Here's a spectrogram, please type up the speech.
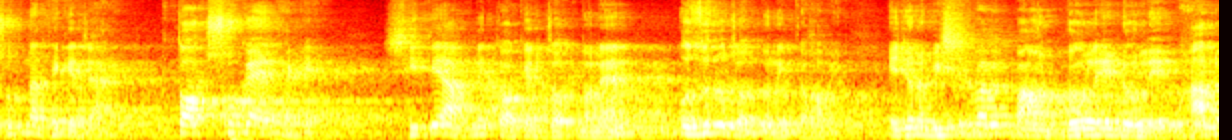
শুকনা থেকে যায়, ত্বক শুকায় থাকে, শীতে আপনি ত্বকের যত্ন নেন, অজুরও যত্ন নিতে হবে। এই জন্য বিশেষভাবে পাও ডোলে ডোলে ভালো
